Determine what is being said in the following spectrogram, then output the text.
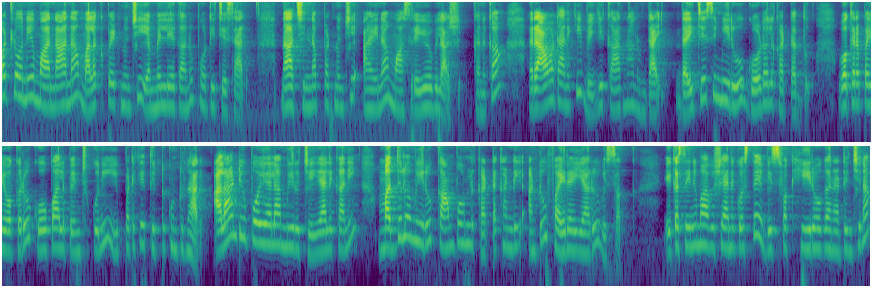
అప్పట్లోనే మా నాన్న మలక్పేట నుంచి ఎమ్మెల్యేగాను పోటీ చేశారు. నా చిన్నప్పటి నుంచి ఆయన మా శ్రేయోభిలాషి. కనుక రావటానికి వెయ్యి కారణాలుంటాయి. దయచేసి మీరు గోడలు కట్టద్దు. ఒకరిపై ఒకరు కోపాలు పెంచుకుని ఇప్పటికే తిట్టుకుంటున్నారు. అలాంటివి పోయేలా మీరు చేయాలి కానీ మధ్యలో మీరు కాంపౌండ్లు కట్టకండి అంటూ ఫైర్ అయ్యారు విశ్వక్. ఇక సినిమా విషయానికి వస్తే విశ్వక్ హీరోగా నటించిన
